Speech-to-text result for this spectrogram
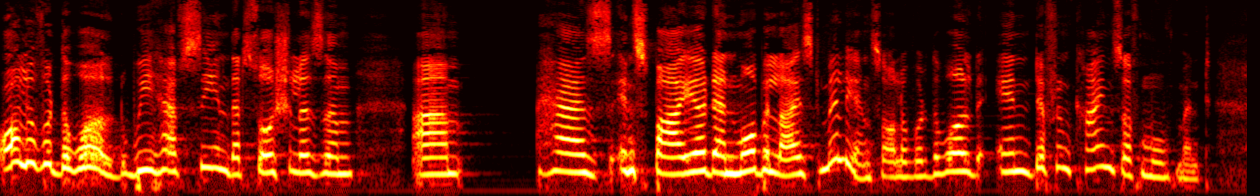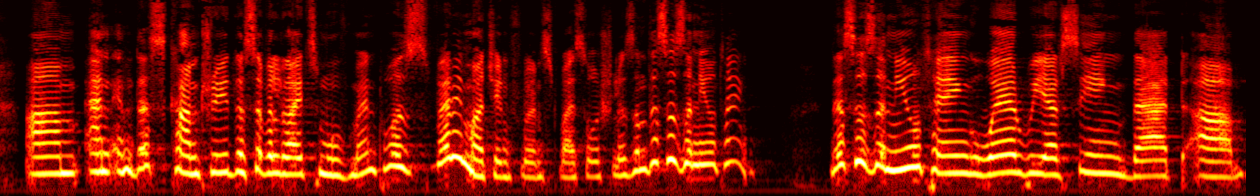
all over the world, we have seen that socialism um, has inspired and mobilized millions all over the world in different kinds of movement. Um, and in this country, the civil rights movement was very much influenced by socialism. This is a new thing. This is a new thing where we are seeing that um,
